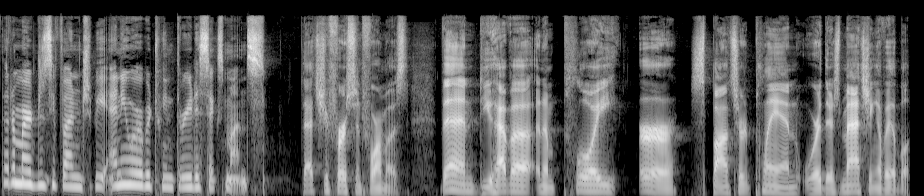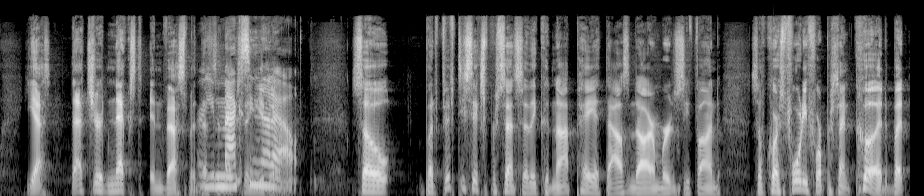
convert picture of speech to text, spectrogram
That emergency fund should be anywhere between three to six months. That's your first and foremost. Then, do you have a, an employer sponsored plan where there's matching available? Yes, that's your next investment. Are That's you the next thing maxing you that do. out? So, but 56% said they could not pay a $1,000 emergency fund. So, of course, 44% could, but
